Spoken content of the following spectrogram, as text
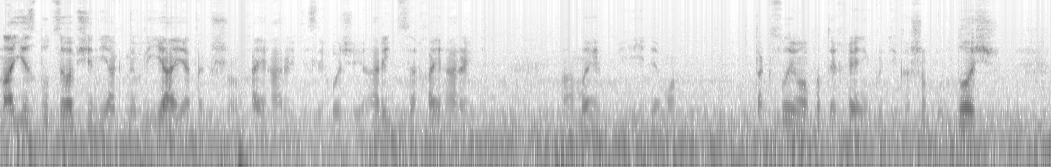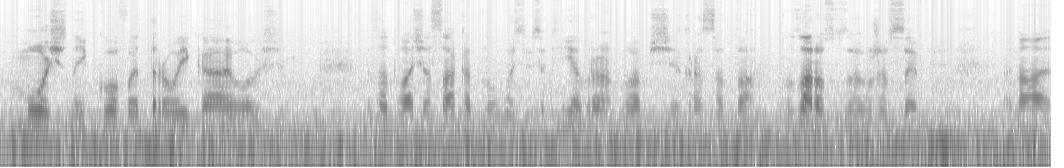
на їзду це взагалі ніяк не впливає, так що хай горить, якщо хоче і горіться, хай горить. А ми їдемо. Таксуємо потихеньку, тільки що був дощ. Мощний кофе тройка. В общем, за 2 часа катнув 80 євро. Вообще красота. Ну зараз вже все. На,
